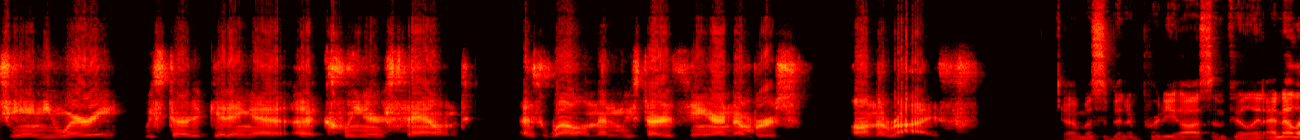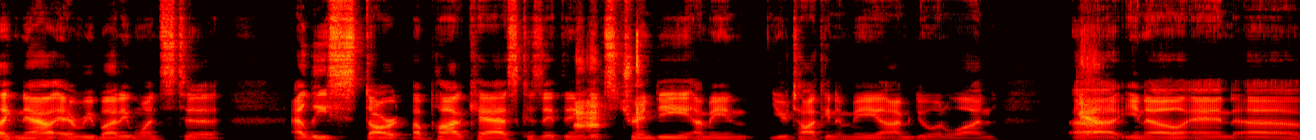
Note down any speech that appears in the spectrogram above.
January, we started getting a, a cleaner sound as well, and then we started seeing our numbers on the rise. That must have been a pretty awesome feeling. I know, like now, everybody wants to at least start a podcast because they think mm-hmm. it's trendy. I mean, you're talking to me, I'm doing one, yeah. uh, you know, and uh,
